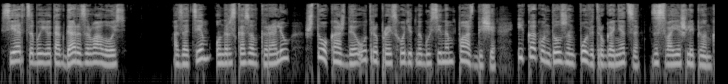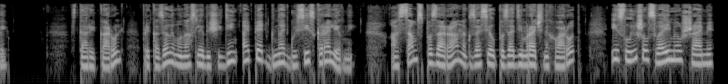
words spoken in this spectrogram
сердце бы ее тогда разорвалось». А затем он рассказал королю, что каждое утро происходит на гусином пастбище и как он должен по ветру гоняться за своей шлепенкой. Старый король приказал ему на следующий день опять гнать гусей с королевной, а сам с позаранок засел позади мрачных ворот и слышал своими ушами,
